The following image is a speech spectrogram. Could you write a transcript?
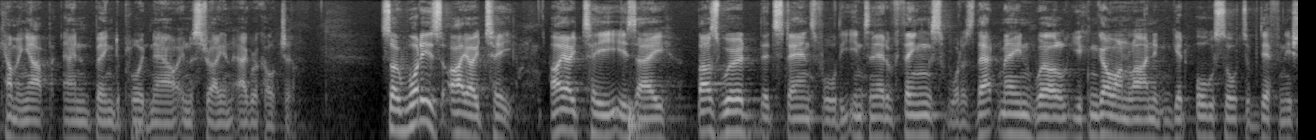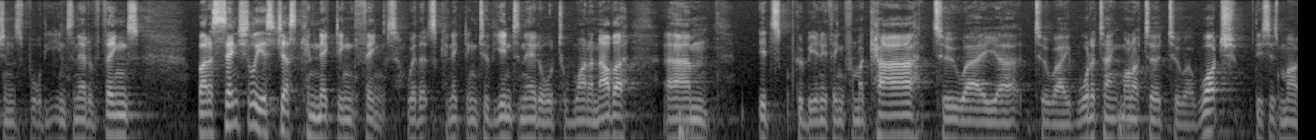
coming up and being deployed now in Australian agriculture. So what is IoT? IoT is a buzzword that stands for the Internet of Things. What does that mean? Well, you can go online and get all sorts of definitions for the Internet of Things, but essentially it's just connecting things, whether it's connecting to the Internet or to one another. Um, it could be anything from a car to a, uh, to a water tank monitor to a watch. This is my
